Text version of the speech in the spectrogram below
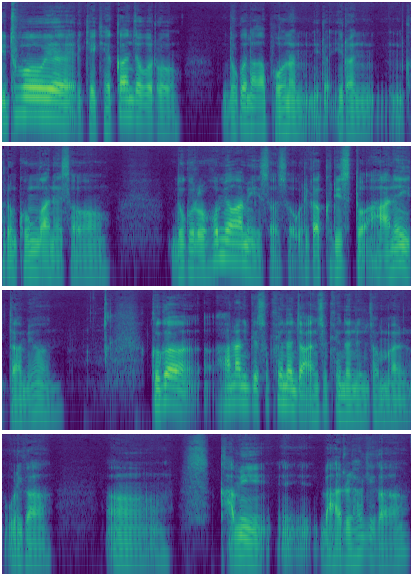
유튜브에 이렇게 객관적으로 누구나가 보는 이런, 이런 그런 공간에서 누구를 호명함에 있어서 우리가 그리스도 안에 있다면 그가 하나님께 속했는지 안 속했는지 정말 우리가 어 감히 말을 하기가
